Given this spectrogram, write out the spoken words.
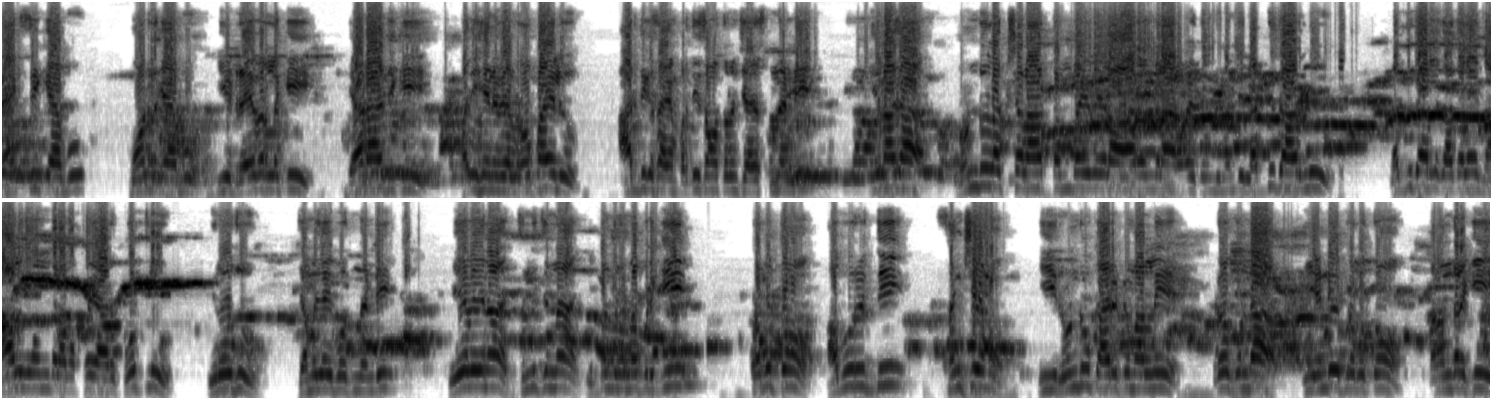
టాక్సీ క్యాబు మోటార్ క్యాబు ఈ డ్రైవర్లకి ఏడాదికి పదిహేను వేల రూపాయలు ఆర్థిక సాయం ప్రతి సంవత్సరం చేస్తుందండి. ఇలాగా రెండు లక్షల తొంభై వేల ఆరు వందల అరవై తొమ్మిది మంది లబ్ధిదారులు లబ్ధిదారుల ఖాతాలో నాలుగు వందల ముప్పై ఆరు కోట్లు ఈరోజు జమ చేయబోతుందండి. ఏవైనా చిన్న చిన్న ఇబ్బందులు ఉన్నప్పటికీ ప్రభుత్వం అభివృద్ధి సంక్షేమం ఈ రెండు కార్యక్రమాలని విడవకుండా ఈ ఎన్డీఏ ప్రభుత్వం మనందరికీ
